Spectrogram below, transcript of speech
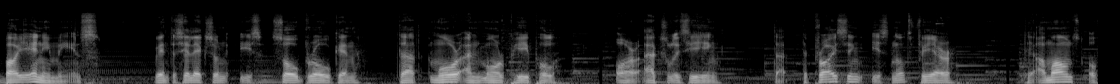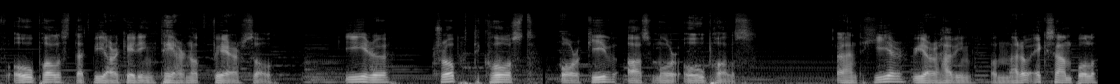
by any means. When the selection is so broken that more and more people are actually seeing that the pricing is not fair the amounts of opals that we are getting they are not fair. So either drop the cost or give us more opals. And here we are having another example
